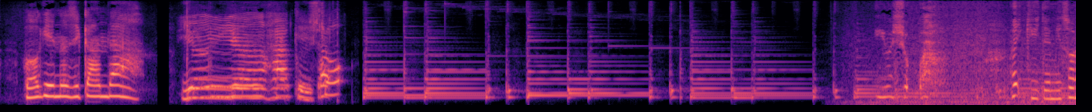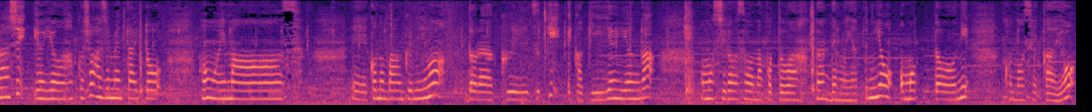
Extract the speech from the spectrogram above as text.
あ、冒険の時間だ。ゆんゆん白書。よいしょ。はい、聞いてみそらしいユンユン白書始めたいと思います。えーこの番組はドラクエ好き絵描きユンユンが面白そうなことは何でもやってみよう。をモットーにこの世界を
